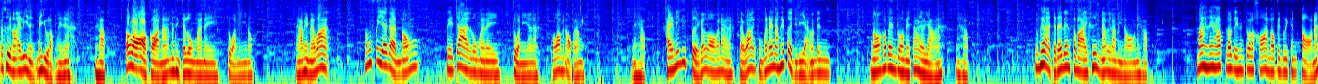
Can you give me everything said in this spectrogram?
ก็คือน้องไอรีเนี่ยไม่อยู่หรอกในเนี้ยนะครับ ต้องรอออกก่อนนะ มันถึงจะลงมาในตัวนี้เนาะ นะครับ เห็นไหมว่าน้องเฟียกับน้องเฟจ้าลงมาในตัวนี้แล้วนะ เพราะว่ามันออกไปแล้วไงนะครับ ใครไม่รีบเปิดก็รอก็ได้นะ แต่ว่าผมก็แนะนำให้เปิดอยู่ดีอะมันเป็นน้องเขาเป็นตัวเมตายาวๆนะนะครับเพื่อนๆอาจจะได้เล่นสบายขึ้นนะเวลามีน้องนะครับ มานะครับ เราเหลือหนึ่งตัวละครเราไปลุยกันต่อนะ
